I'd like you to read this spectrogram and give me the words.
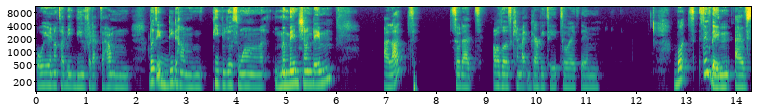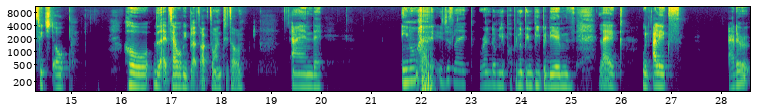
"Oh, you're not a big deal for that to happen," but it did happen. People just want me mention them a lot so that others can like gravitate towards them. But since then, I've switched up how the type of people I talk to on Twitter, and you know, it's just like randomly popping up in people DMs. Like with Alex, I don't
